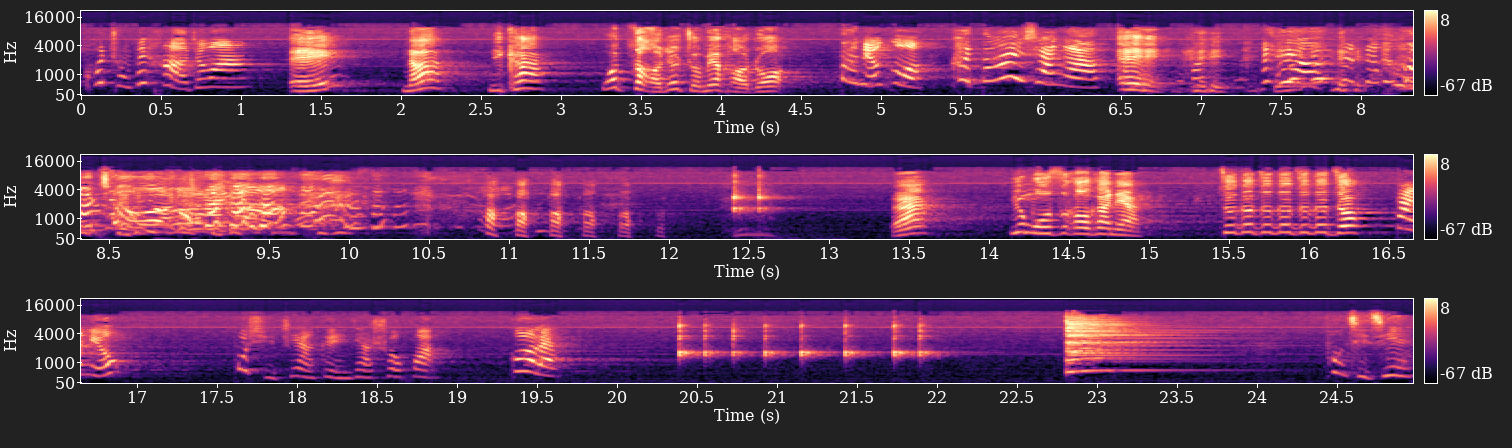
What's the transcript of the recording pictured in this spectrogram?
你可准备好着啊？哎，那你看，我早就准备好着。大牛哥，快戴上啊！哎，嘿嘿，好丑啊！哎，有么子好看的？走走走走走走走。大牛，不许这样跟人家说话，过来。凤姐姐，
